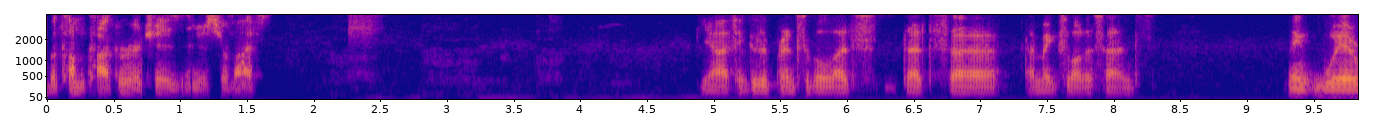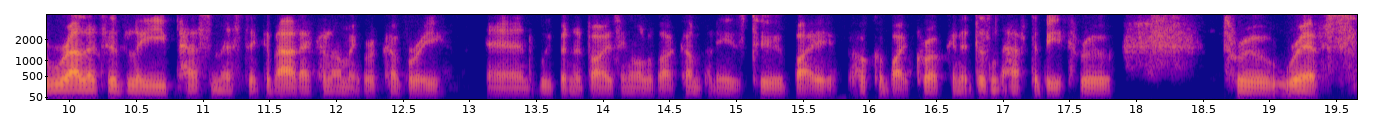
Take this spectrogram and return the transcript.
become cockroaches, and just survive. Yeah, I think as a principle, that's that's uh, that makes a lot of sense. I think we're relatively pessimistic about economic recovery, and we've been advising all of our companies to by hook or by crook, and it doesn't have to be through through rifts.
